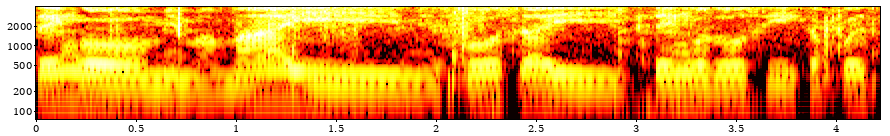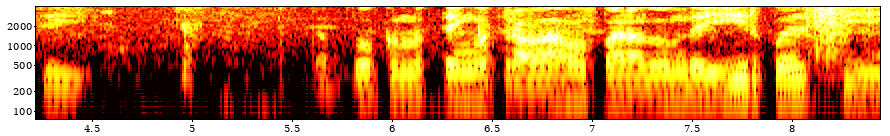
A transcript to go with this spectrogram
tengo mi mamá y mi esposa y tengo dos hijas pues y tampoco no tengo trabajo para dónde ir pues y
